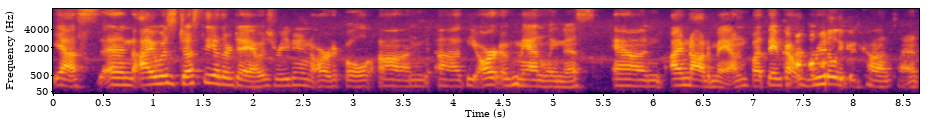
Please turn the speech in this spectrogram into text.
yes, and I was just the other day. I was reading an article on uh, the art of manliness, and I'm not a man, but they've got really good content.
